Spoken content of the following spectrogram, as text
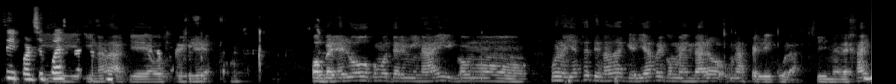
Sí, por supuesto. Y, nada, que os, os veré luego cómo termináis y cómo bueno, y antes de nada quería recomendaros unas películas, si me dejáis,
